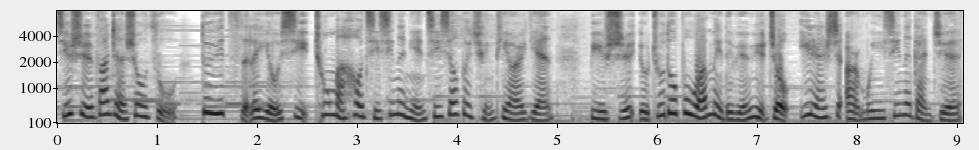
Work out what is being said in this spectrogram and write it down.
即使发展受阻，对于此类游戏充满好奇心的年轻消费群体而言，彼时有诸多不完美的元宇宙依然是耳目一新的感觉。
